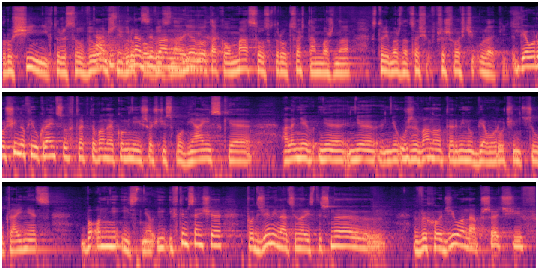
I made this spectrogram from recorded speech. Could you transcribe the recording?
Rusini, którzy są wyłącznie tak, grupą wyznaniową, ich... taką masą, z którą coś tam można, z której można coś w przyszłości ulepić. Białorusinów i Ukraińców traktowano jako mniejszości słowiańskie, ale nie, nie, nie, nie używano terminu Białorusin czy Ukrainiec, bo on nie istniał. I, I, w tym sensie podziemie nacjonalistyczne wychodziło naprzeciw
